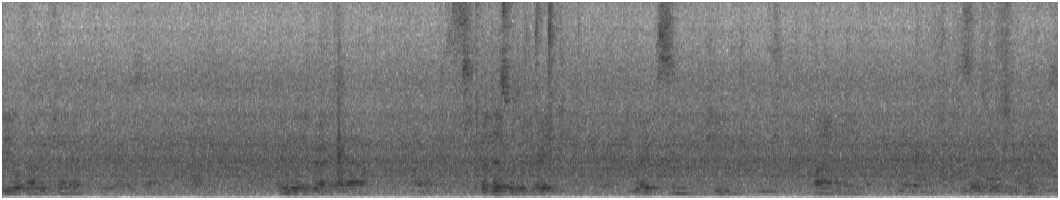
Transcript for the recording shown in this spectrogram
feel about each other? So, They really drag that out. Uh, But this was a great, great scene, where she finally says what she thinks.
